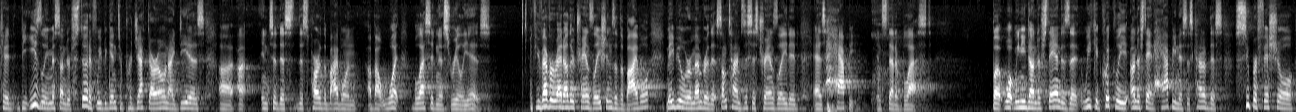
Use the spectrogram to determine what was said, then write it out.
could be easily misunderstood if we begin to project our own ideas uh, uh, into this, this part of the Bible and about what blessedness really is. If you've ever read other translations of the Bible, maybe you'll remember that sometimes this is translated as happy instead of blessed. But what we need to understand is that we could quickly understand happiness as kind of this superficial,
